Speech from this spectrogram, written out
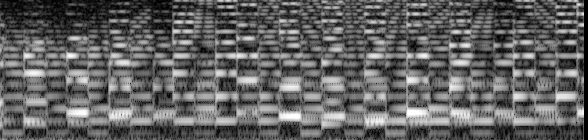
Thank you.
